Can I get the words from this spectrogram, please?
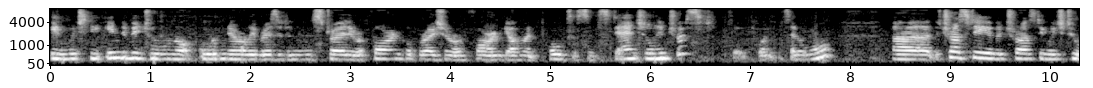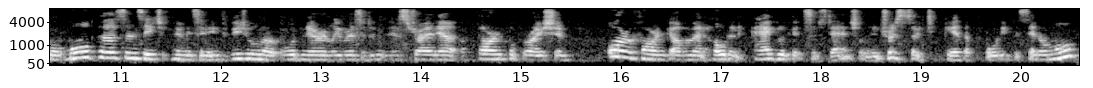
in which the individual not ordinarily resident in Australia, a foreign corporation or a foreign government holds a substantial interest, so 20% or more. Uh, the trustee of a trust in which two or more persons, each of whom is an individual not ordinarily resident in Australia, a foreign corporation, or a foreign government hold an aggregate substantial interest, so together 40% or more.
